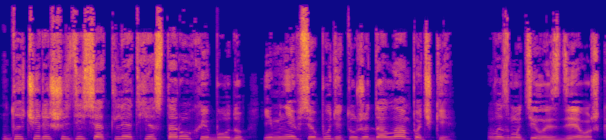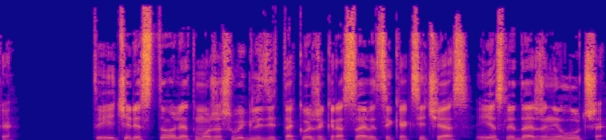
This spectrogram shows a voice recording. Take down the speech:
«Да через шестьдесят лет я старухой буду, и мне все будет уже до лампочки!» Возмутилась девушка. «Ты через сто лет можешь выглядеть такой же красавицей, как сейчас, если даже не лучше»,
